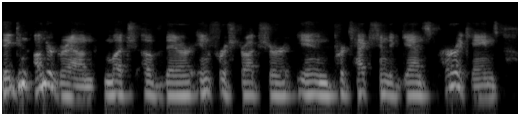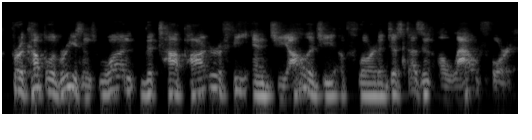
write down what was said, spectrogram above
they didn't underground much of their infrastructure in protection against hurricanes for a couple of reasons. One, the topography and geology of Florida just doesn't allow for it.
